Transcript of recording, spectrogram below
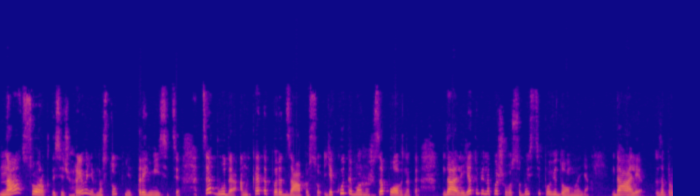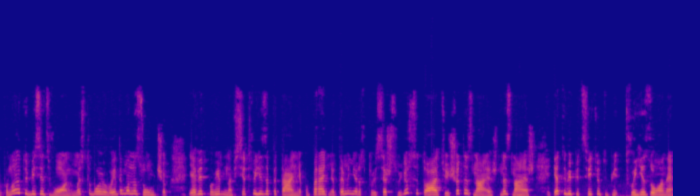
на 40 тисяч гривень в наступні 3 місяці. Це буде анкета перед запису, яку ти можеш заповнити. Далі я тобі напишу в особисті повідомлення. Далі запропоную тобі зідзвон. Ми з тобою вийдемо на зумчик. Я відповім на всі твої запитання. Попередньо ти мені розповісиш свою ситуацію, що ти знаєш, не знаєш. Я тобі підсвітю тобі твої зони,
